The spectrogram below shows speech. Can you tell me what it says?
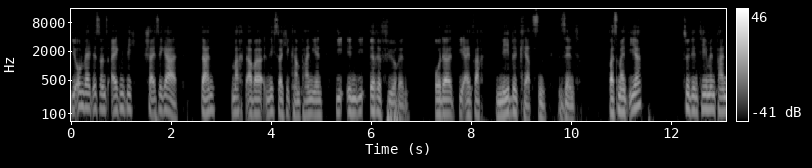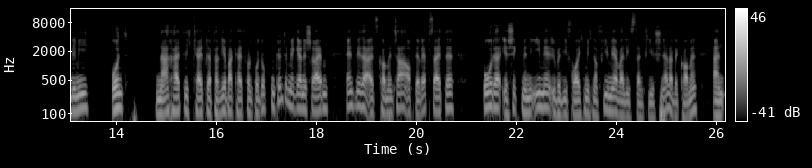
Die Umwelt ist uns eigentlich scheißegal. Dann macht aber nicht solche Kampagnen, die in die Irre führen oder die einfach Nebelkerzen sind. Was meint ihr zu den Themen Pandemie und Nachhaltigkeit, Reparierbarkeit von Produkten, könnt ihr mir gerne schreiben, entweder als Kommentar auf der Webseite oder ihr schickt mir eine E-Mail, über die freue ich mich noch viel mehr, weil ich es dann viel schneller bekomme, an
